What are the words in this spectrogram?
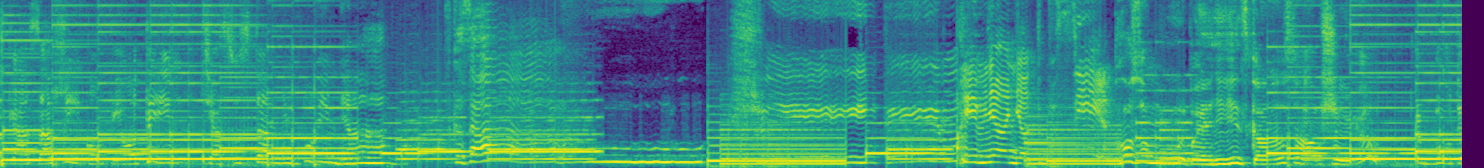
Сказав ти отим. Час останнім порівнянь. Сказав. Житим. Порівняння тупості. Розумлені сказавши. Бути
